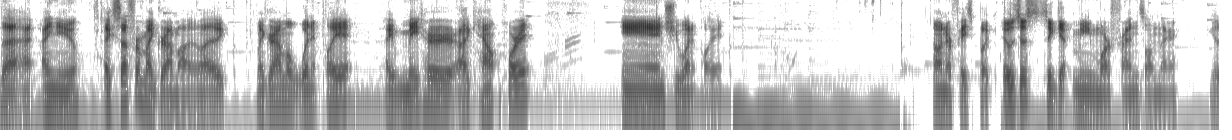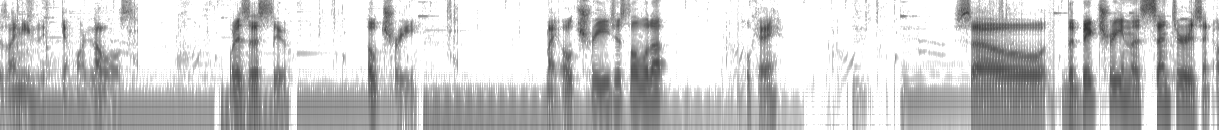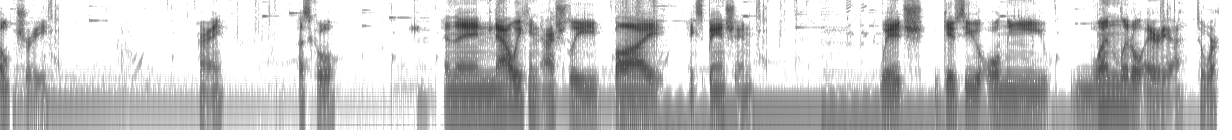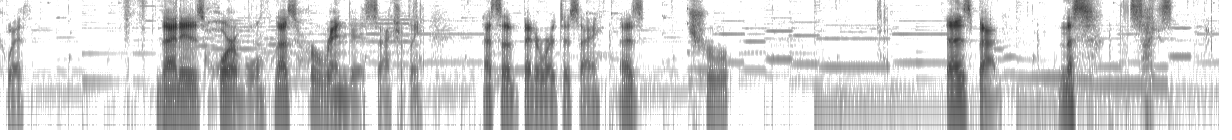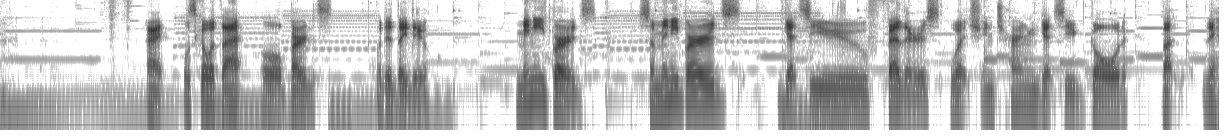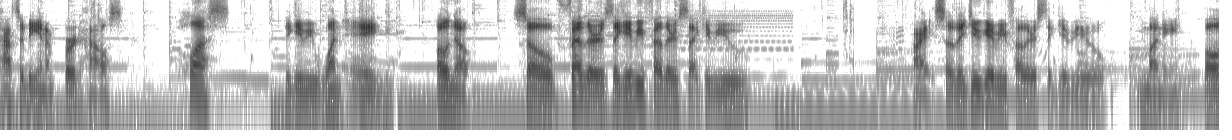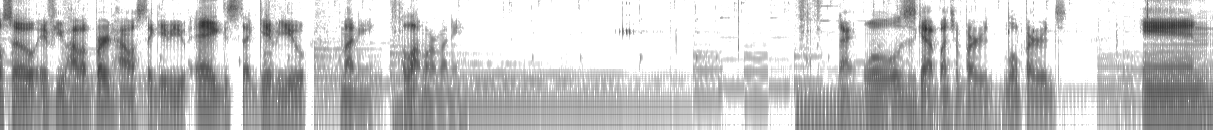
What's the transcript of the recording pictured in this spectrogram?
that I, I knew, except for my grandma. Like my grandma wouldn't play it. I made her account for it, and she wouldn't play it on her Facebook. It was just to get me more friends on there because I needed to get more levels. What does this do? Oak tree. My oak tree just leveled up? Okay. So, the big tree in the center is an oak tree. Alright. That's cool. And then now we can actually buy expansion which gives you only one little area to work with. That is horrible. That's horrendous, actually. That's a better word to say. That's true. That is bad. This sucks. Alright, let's go with that. Little birds. What did they do? Mini birds. So mini birds gets you feathers, which in turn gets you gold, but they have to be in a birdhouse. Plus, they give you one egg. Oh no. So, feathers, they give you feathers that give you. Alright, so they do give you feathers that give you money. But also, if you have a birdhouse, they give you eggs that give you money. A lot more money. Alright, well, we'll just get a bunch of bird, little birds. And...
